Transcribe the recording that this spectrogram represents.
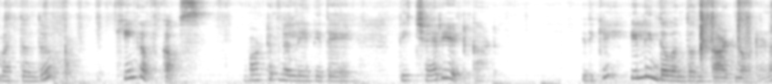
ಮತ್ತೊಂದು ಕಿಂಗ್ ಆಫ್ ಕಪ್ಸ್ ಬಾಟಮ್ನಲ್ಲಿ ಏನಿದೆ? ದಿ ಚಾರಿಯಟ್ ಕಾರ್ಡ್ ಇದಕ್ಕೆ ಇಲ್ಲಿಂದ ಒಂದೊಂದು ಕಾರ್ಡ್ ನೋಡೋಣ.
